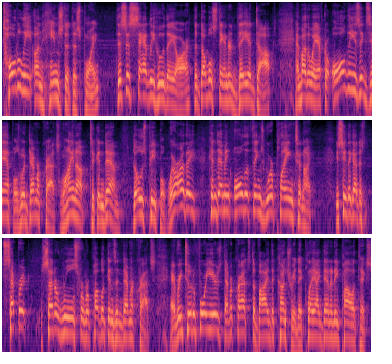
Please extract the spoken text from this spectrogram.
totally unhinged at this point. This is sadly who they are, the double standard they adopt. And by the way, after all these examples where Democrats line up to condemn those people, where are they condemning all the things we're playing tonight? You see, they got a separate set of rules for Republicans and Democrats. Every two to four years, Democrats divide the country. They play identity politics.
